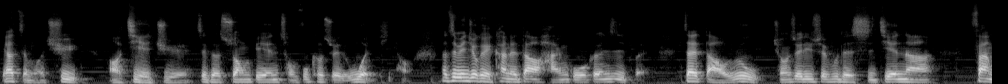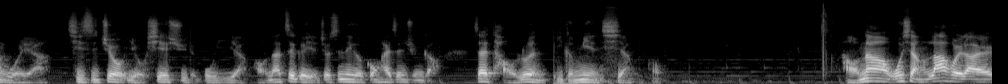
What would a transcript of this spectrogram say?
要怎么去啊、呃、解决这个双边重复课税的问题？哈，那这边就可以看得到韩国跟日本在导入全球最低税负的时间呢、啊。范围啊，其实就有些许的不一样哦。那这个也就是那个公开征询稿在讨论一个面向哦。好，那我想拉回来，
